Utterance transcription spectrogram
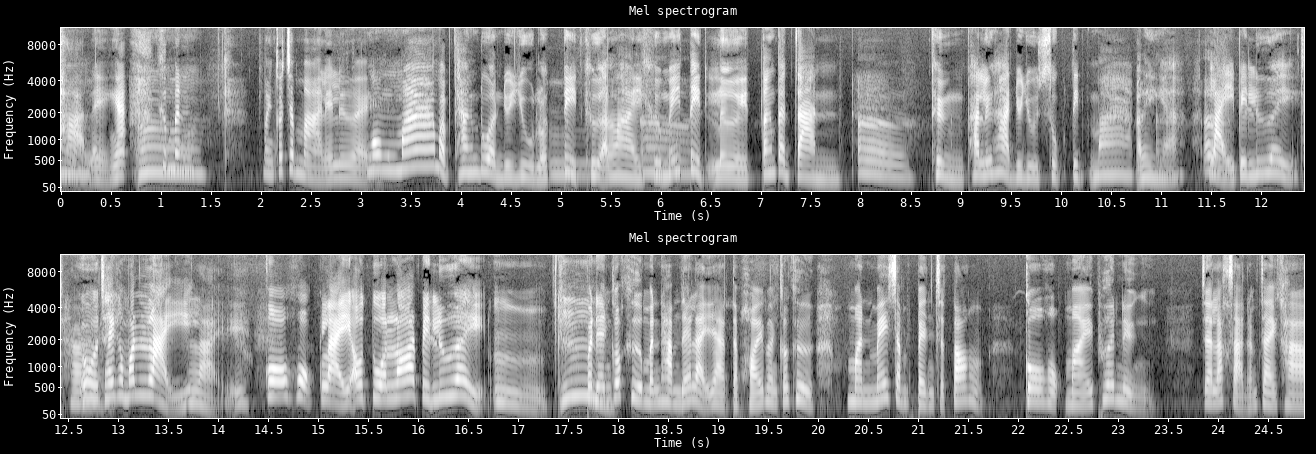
ผ่านอะไรอย่างเงี้ย คือมัน มันก็จะมาเรื่อยงงมากแบบทางด่วนอยู่ๆรถติดคืออะไรเออคือไม่ติดเลยตั้งแต่จันทร์ๆเออถึงพฤหัสอยู่ๆสุกร์ติดมากอะไรเงี้ยเออไหลไปเรื่อยใช่โอ้ใช้คำว่าไหลไหล โกหกไหลเอาตัวรอดไปเรื่อย อืมอืมประเด็นก็คือมันทำได้หลายอย่าง แต่พอยมันก็คือ มันไม่จำเป็นจะต้องโกหกไหมเพื่อหนึ่ง จะรักษาน้ำใจเขา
